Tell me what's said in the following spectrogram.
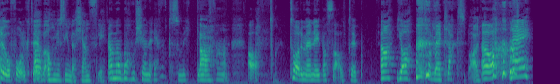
Tror folk typ. Ja, bara, "Åh, hon är så himla känslig. Ja man bara hon känner efter så mycket. Ja. Fan. Ja. Ta det med en nypa salt typ. Ja, ja, ta med en klackspark. Ja. Nej,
